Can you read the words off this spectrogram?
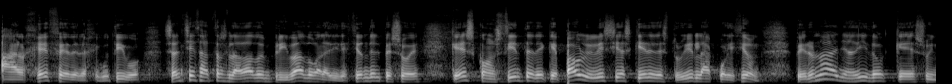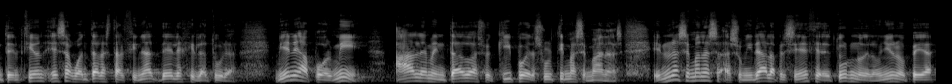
al jefe del Ejecutivo, Sánchez ha trasladado en privado a la dirección del PSOE que es consciente de que Pablo Iglesias quiere destruir la coalición, pero no ha añadido que su intención es aguantar hasta el final de legislatura. Viene a por mí, ha lamentado a su equipo en las últimas semanas. En unas semanas asumirá la presidencia de turno de la Unión Europea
